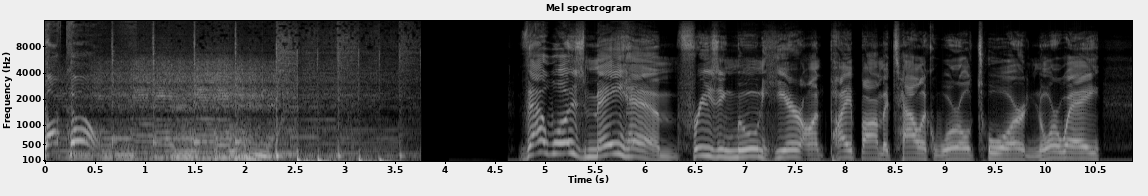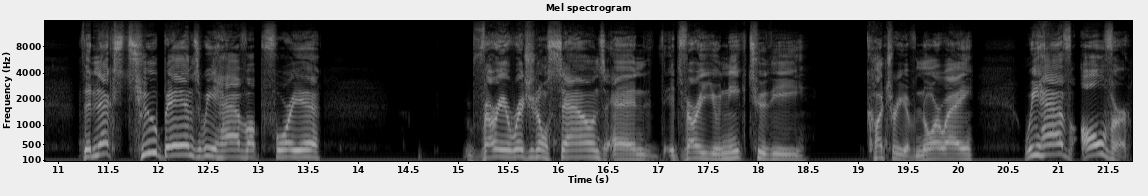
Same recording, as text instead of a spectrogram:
Rock on! That was Mayhem, Freezing Moon here on Pipe Bomb Metallic World Tour, Norway. The next two bands we have up for you, very original sounds, and it's very unique to the country of Norway. We have Ulver,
